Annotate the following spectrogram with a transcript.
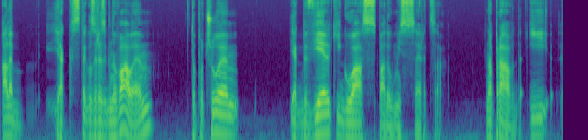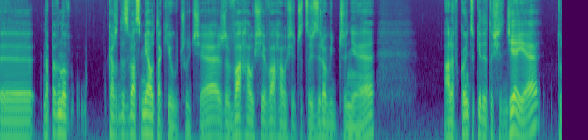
ale jak z tego zrezygnowałem, to poczułem, jakby wielki głaz spadł mi z serca. Naprawdę. I yy, na pewno każdy z Was miał takie uczucie, że wahał się, wahał się, czy coś zrobić, czy nie, ale w końcu, kiedy to się dzieje, to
